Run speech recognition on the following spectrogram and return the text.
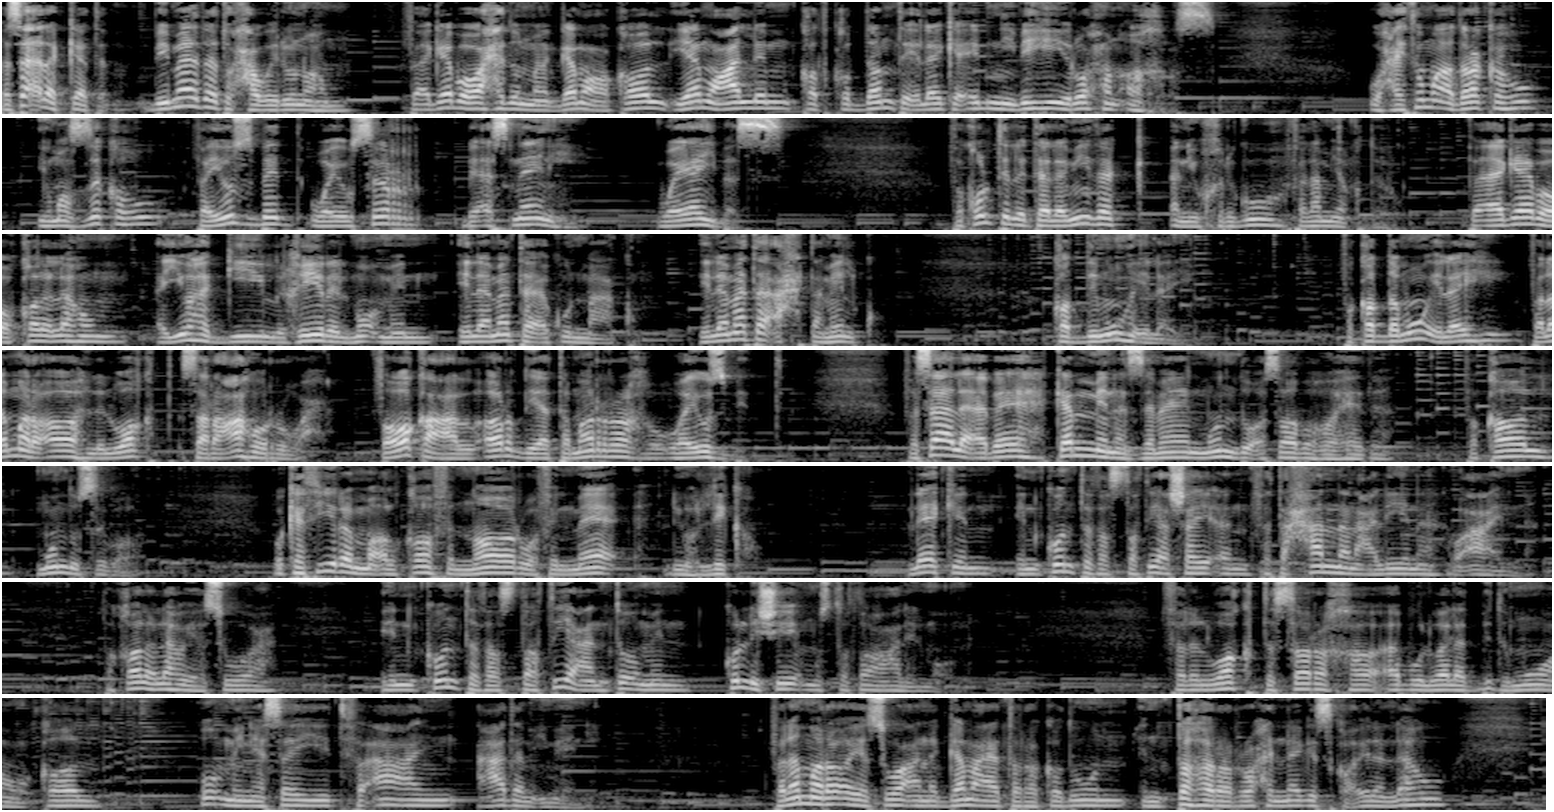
فسأل الكتب بماذا تحاورونهم؟ فأجاب واحد من الجمع وقال يا معلم قد قدمت إليك ابني به روح آخرس. وحيثما أدركه يمزقه فيزبد ويصر بأسنانه وييبس. فقلت لتلاميذك أن يخرجوه فلم يقدروا. فأجاب وقال لهم أيها الجيل غير المؤمن إلى متى أكون معكم؟ إلى متى أحتملكم؟ قدموه إلي. فقدموه إليه فلما رآه للوقت صرعه الروح فوقع على الأرض يتمرغ ويزبد فسأل أباه كم من الزمان منذ أصابه هذا؟ فقال منذ صباه وكثيرا ما ألقاه في النار وفي الماء ليهلكه. لكن إن كنت تستطيع شيئا فتحنن علينا وأعنا. فقال له يسوع إن كنت تستطيع أن تؤمن كل شيء مستطاع للمؤمن. فللوقت صرخ أبو الولد بدموع وقال أؤمن يا سيد فأعن عدم إيماني. فلما رأى يسوع أن الجمع يتراكضون انتهر الروح الناجس قائلا له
